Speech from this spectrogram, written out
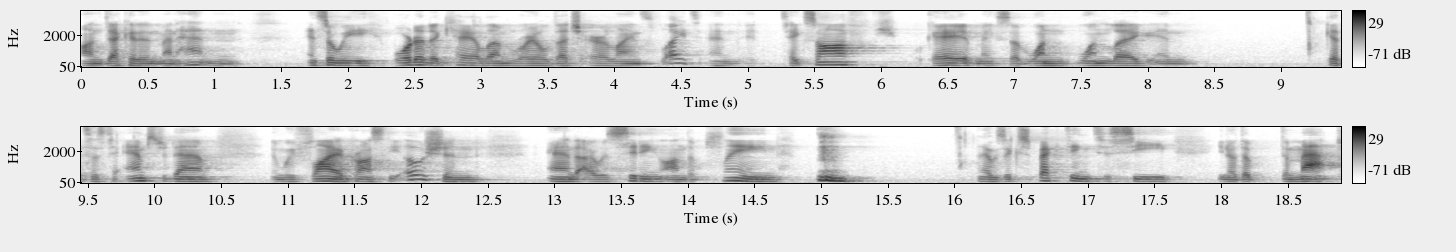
on decadent Manhattan. And so we boarded a KLM Royal Dutch Airlines flight, and it takes off. Okay, it makes a one, one leg and gets us to Amsterdam. Then we fly across the ocean, and I was sitting on the plane, and I was expecting to see you know, the, the map.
